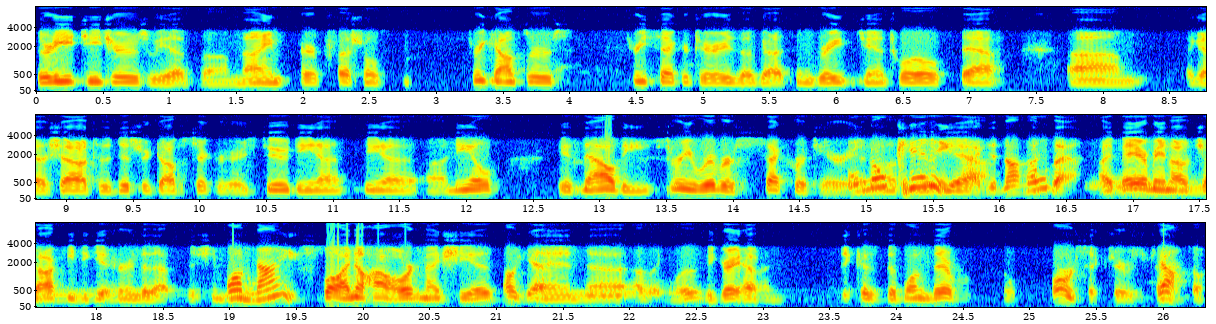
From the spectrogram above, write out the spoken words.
38 teachers. We have um, nine paraprofessionals, three counselors, three secretaries. I've got some great janitorial staff. Um, I got a shout out to the district office secretaries too. Dina Dina uh, Neal is now the Three Rivers secretary. Oh, no you- kidding! Yeah, I did not know that. I may or may not have jockeyed to get her into that position. Oh, nice. Well, I know how organized she is. Oh, yeah. And uh, I was like, well, this would be great having because the one there, the former secretary was retired. So,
